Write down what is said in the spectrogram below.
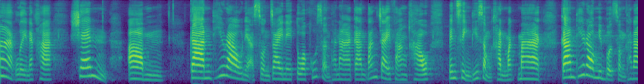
มาก ๆเลยนะคะ เช่น การที่เราเนี่ยสนใจในตัวคู่สนทนาการตั้งใจฟังเขาเป็นสิ่งที่สำคัญมาก ๆ การที่เรามีบทสนทนา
